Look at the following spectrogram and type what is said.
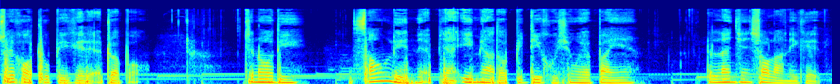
ဆွဲခေါ်ထုတ်ပေးခဲ့တဲ့အတွက်ပေါ့ကျွန်တော်ဒီစောင်းလေနဲ့အပြန်အေးမြသောပီတီကိုရှင်ဝဲပိုင်ရင်တလန်းချင်းလျှောက်လာနေခဲ့သည်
